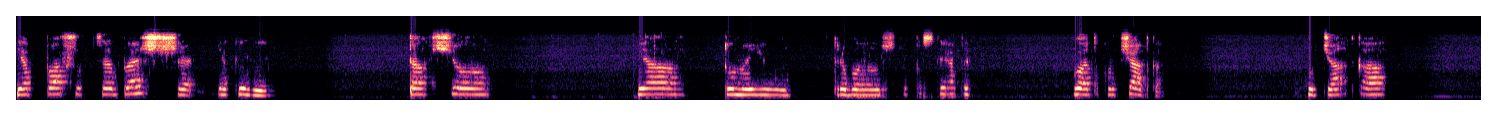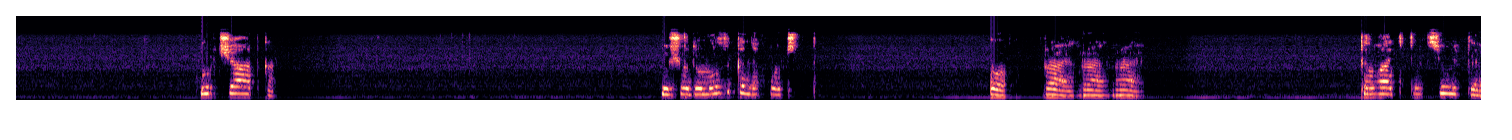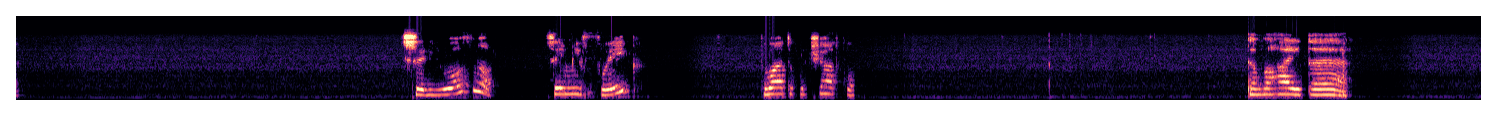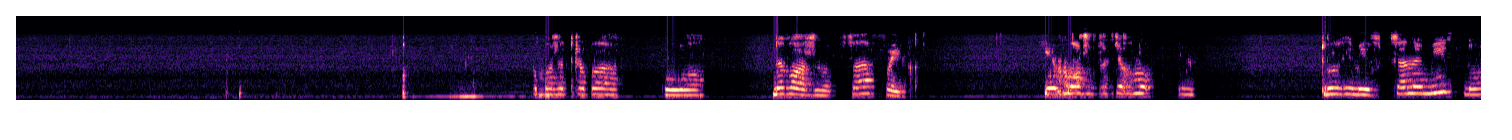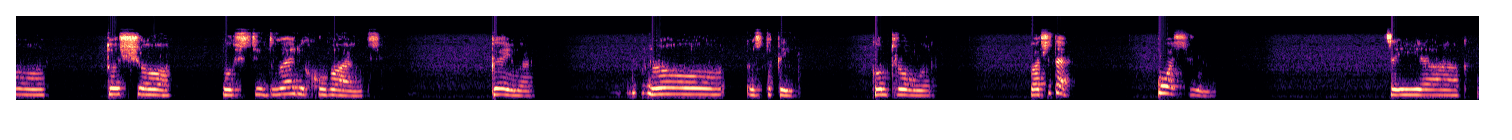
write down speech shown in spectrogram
Я першу це перше, як і ви. Так що я думаю, треба ось тут постояти. Давайте курчатка. Курчатка. Курчатка. Ви що, до музики не хочете? О, грає, грає, грає. Давайте танцюйте. Серйозно? Це мій фейк? Давайте початку. Давайте. Може треба було. Неважно, це фейк. І можу затягнути. Другий міф. Це не міф, але то, що ось ці двері ховаються. Геймер. Ну, ось такий контролер. Бачите? Ось він. Це як.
